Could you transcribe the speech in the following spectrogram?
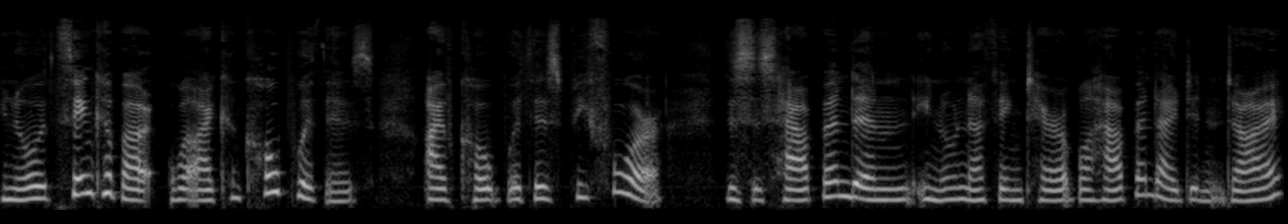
You know, think about, well, I can cope with this. I've coped with this before. This has happened and, you know, nothing terrible happened. I didn't die.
